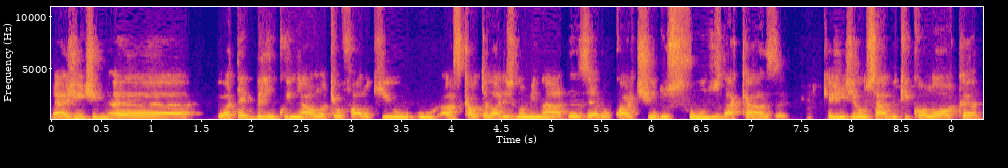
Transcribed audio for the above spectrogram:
a gente, uh, eu até brinco em aula que eu falo que o, o, as cautelares nominadas eram o quartinho dos fundos da casa, que a gente não sabe o que coloca,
